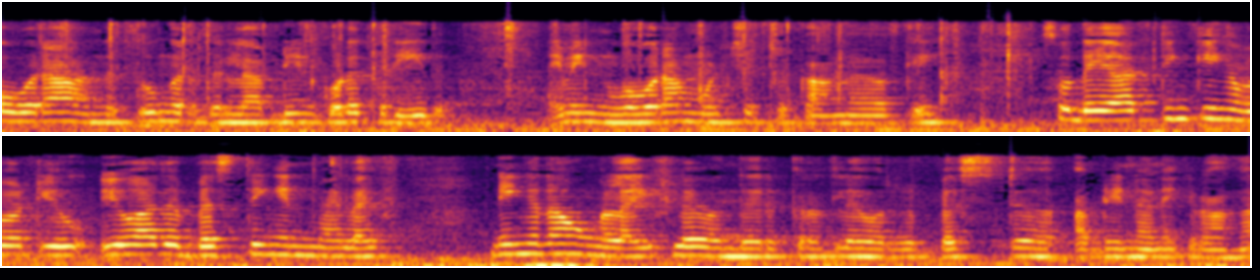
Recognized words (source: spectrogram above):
ஓவரா வந்து தூங்குறது இல்லை அப்படின்னு கூட தெரியுது. ஐ மீன் ஓவரா முழிச்சிட்டு இருக்காங்க. Okay so they are thinking about you you are the best thing in my life நீங்கள் தான் உங்கள் லைஃப்பில் வந்து இருக்கிறதுல ஒரு பெஸ்ட்டு அப்படின்னு நினைக்கிறாங்க.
